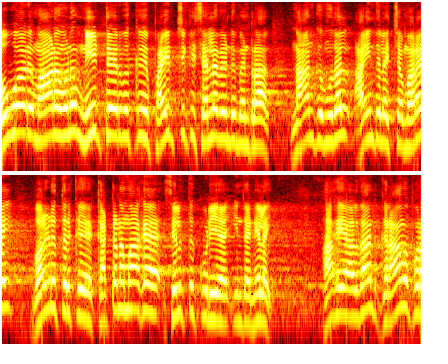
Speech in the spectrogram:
ஒவ்வொரு மாணவனும் நீட் தேர்வுக்கு பயிற்சிக்கு செல்ல வேண்டும் என்றால் நான்கு முதல் ஐந்து லட்சம் வரை வருடத்திற்கு கட்டணமாக செலுத்தக்கூடிய இந்த நிலை. ஆகையால் தான் கிராமப்புற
